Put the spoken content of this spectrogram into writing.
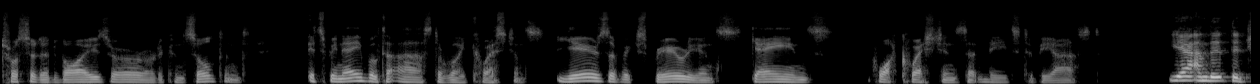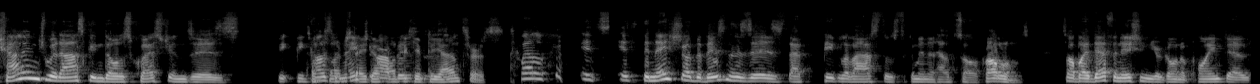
trusted advisor or a consultant, it's been able to ask the right questions. Years of experience gains what questions that needs to be asked. Yeah, and the, the challenge with asking those questions is because Sometimes the nature they don't of our want to give the business- answers. Well, it's it's the nature of the business is that people have asked us to come in and help solve problems. So by definition, you're going to point out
